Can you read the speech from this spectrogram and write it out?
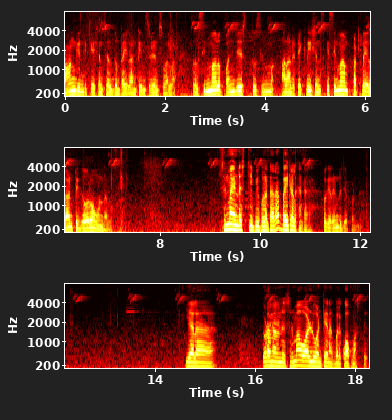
రాంగ్ ఇండికేషన్స్ వెళ్తుంటాయి ఇలాంటి ఇన్సిడెంట్స్ వల్ల. అసలు సినిమాలో పనిచేస్తూ సినిమా అలాంటి టెక్నీషియన్స్కి సినిమా పట్ల ఎలాంటి గౌరవం ఉండాలి? సినిమా ఇండస్ట్రీ పీపుల్ అంటారా? బయట వాళ్ళకంటారా? ఓకే రెండు చెప్పండి. ఇలా ఎవడన్నా నన్ను సినిమా వాళ్ళు అంటే నాకు భలే కోపం వస్తుంది.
